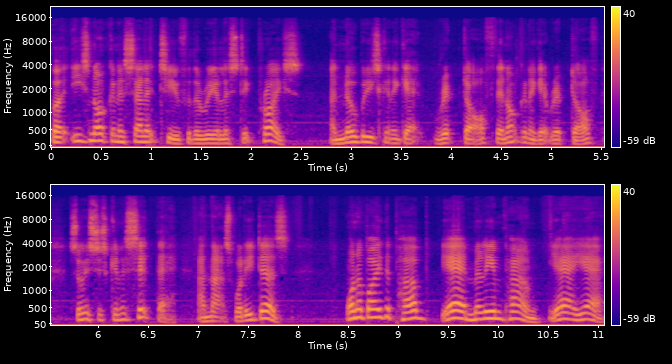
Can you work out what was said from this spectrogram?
but he's not going to sell it to you for the realistic price. And nobody's going to get ripped off. They're not going to get ripped off. So it's just going to sit there. And that's what he does. Want to buy the pub? Yeah, million pound. Yeah, yeah.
